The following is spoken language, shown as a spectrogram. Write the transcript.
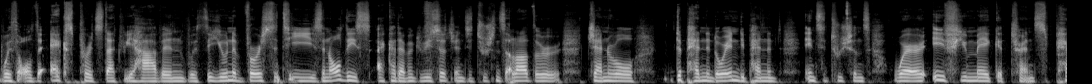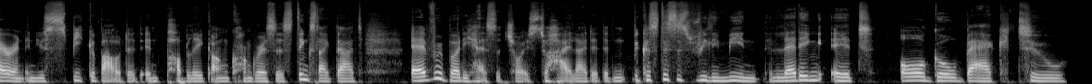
with all the experts that we have in, with the universities and all these academic research institutions and other general dependent or independent institutions, where if you make it transparent and you speak about it in public on congresses, things like that, everybody has the choice to highlight it. And because this is really mean, letting it all go back to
